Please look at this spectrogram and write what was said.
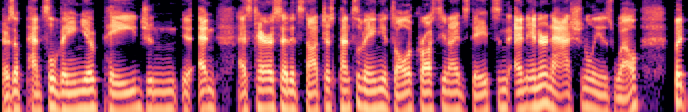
there's a Pennsylvania page, and and as Tara said, it's not just Pennsylvania; it's all across the United States and, and internationally as well. But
